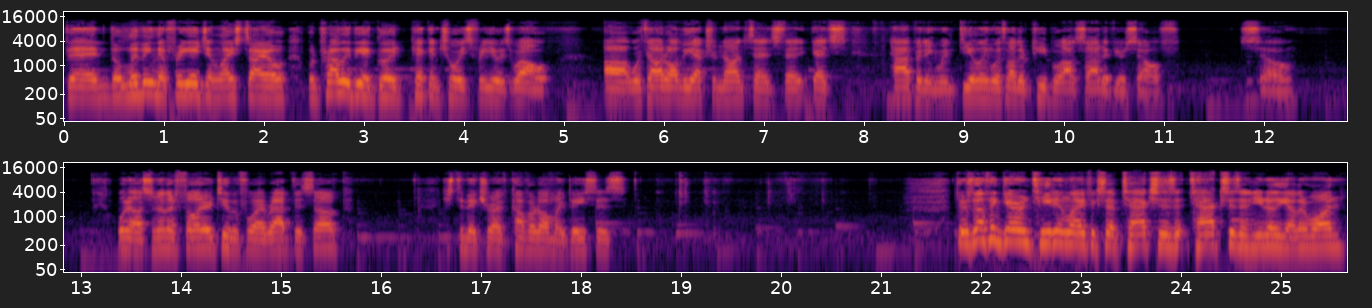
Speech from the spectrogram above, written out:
then the living the free agent lifestyle would probably be a good pick and choice for you as well, uh, without all the extra nonsense that gets happening when dealing with other people outside of yourself. So, what else? Another thought or two before I wrap this up, just to make sure I've covered all my bases. there's nothing guaranteed in life except taxes, taxes, and you know the other one.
